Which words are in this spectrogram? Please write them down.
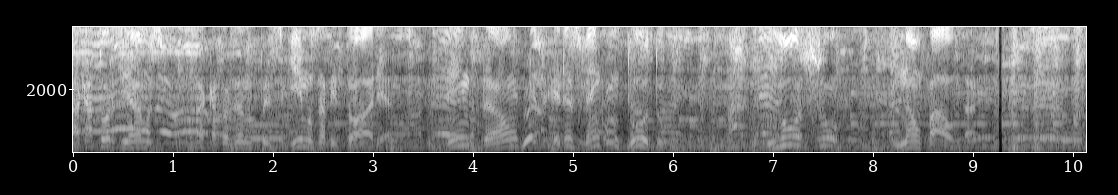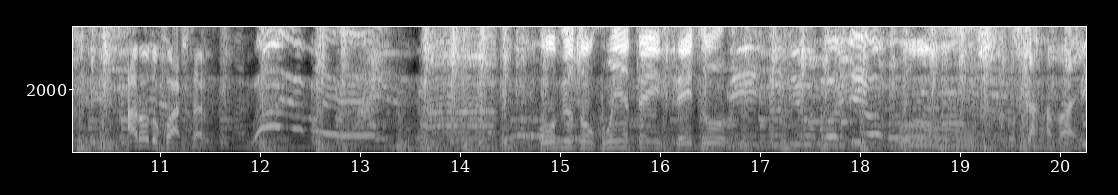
Há 14 anos, há 14 anos perseguimos a vitória. Então, eles vêm com tudo. Luxo não falta. Haroldo Costa. O Milton Cunha tem feito os, os carnavais.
